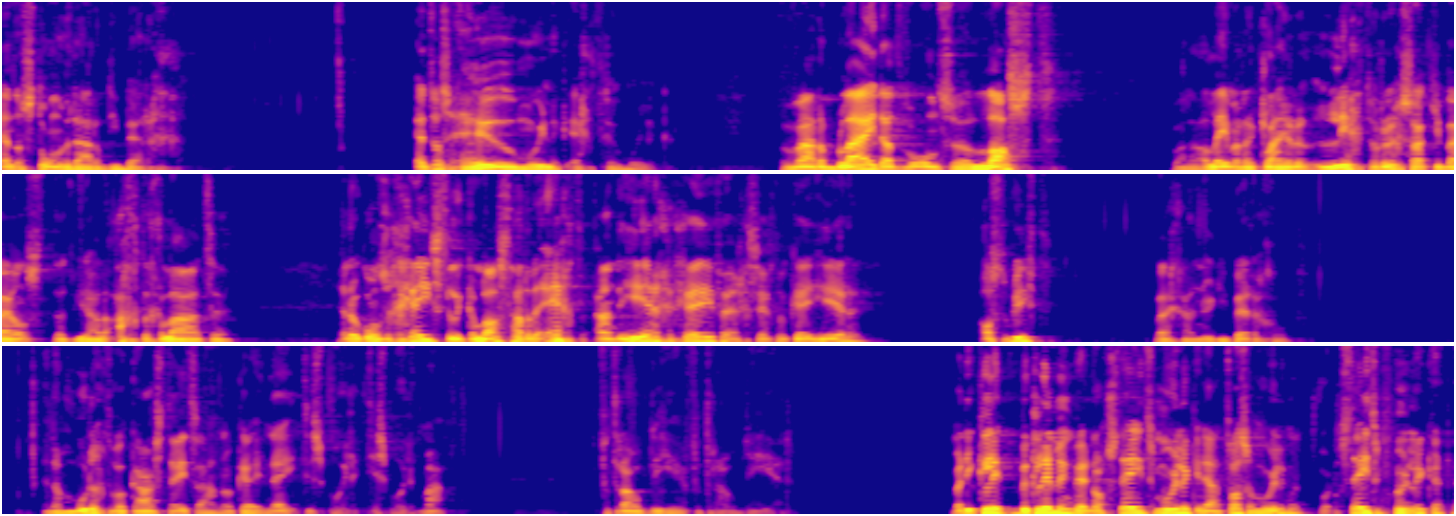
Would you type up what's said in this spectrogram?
En dan stonden we daar op die berg. En het was heel moeilijk, echt heel moeilijk. We waren blij dat we onze last, we hadden alleen maar een klein licht rugzakje bij ons, dat we die hadden achtergelaten. En ook onze geestelijke last hadden we echt aan de Heer gegeven en gezegd, oké Heer, alstublieft, wij gaan nu die berg op. En dan moedigden we elkaar steeds aan, oké, nee, het is moeilijk, het is moeilijk, maar vertrouw op de Heer, vertrouw op de Heer. Maar die beklimming werd nog steeds moeilijker. Ja, het was al moeilijk, maar het wordt nog steeds moeilijker.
